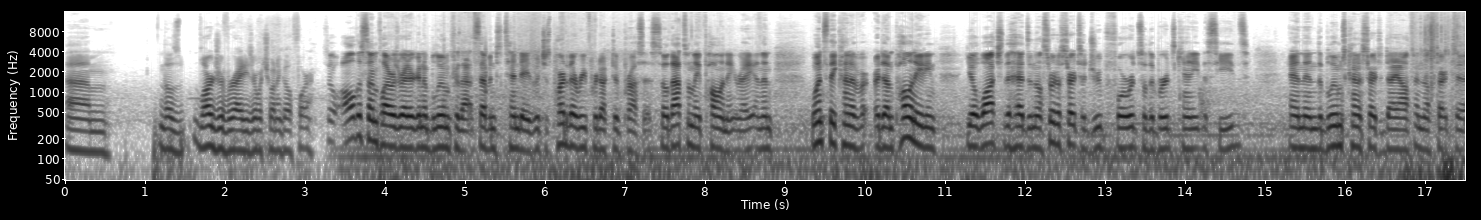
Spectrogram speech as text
um, those larger varieties are what you want to go for. So all the sunflowers right are going to bloom for that seven to 10 days, which is part of their reproductive process. So that's when they pollinate, right? And then once they kind of are done pollinating, you'll watch the heads and they'll sort of start to droop forward so the birds can't eat the seeds. And then the blooms kind of start to die off and they'll start to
